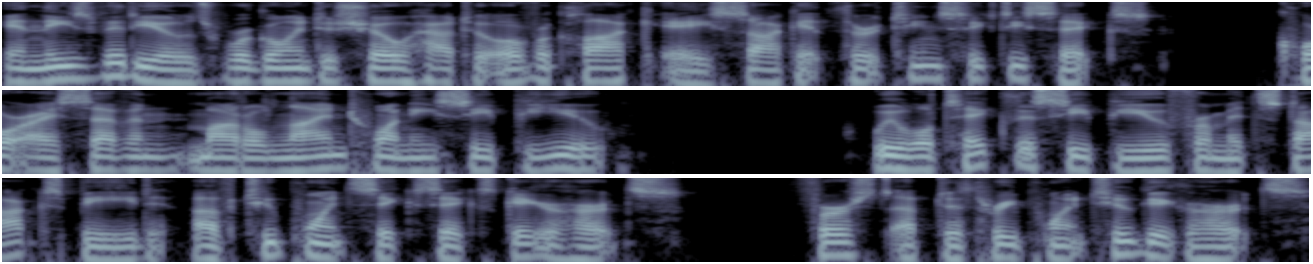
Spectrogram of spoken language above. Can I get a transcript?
In these videos, we're going to show how to overclock a socket 1366 Core i7 Model 920 CPU. We will take the CPU from its stock speed of 2.66 GHz, first up to 3.2 GHz,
